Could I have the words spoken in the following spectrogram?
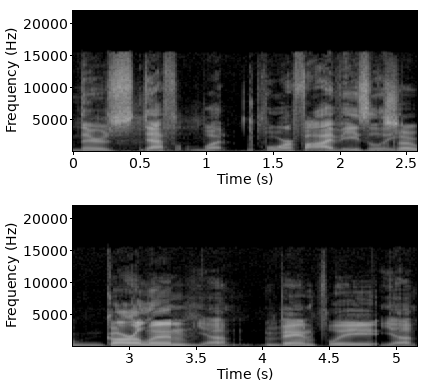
There's def what four or five easily. So Garland, yep, VanVleet, yep.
